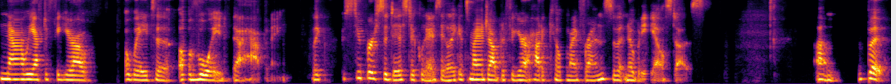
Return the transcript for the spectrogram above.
Now we have to figure out a way to avoid that happening. Like super sadistically, I say, like, it's my job to figure out how to kill my friends so that nobody else does. Um, but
